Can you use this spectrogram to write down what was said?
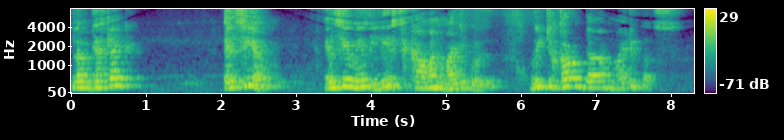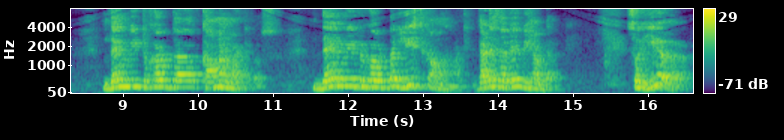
Now just like LCM, LCM is least common multiple. We took out the multiples. Then we took out the common multiples. Then we took out the least common multiple. That is the way we have done. So here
